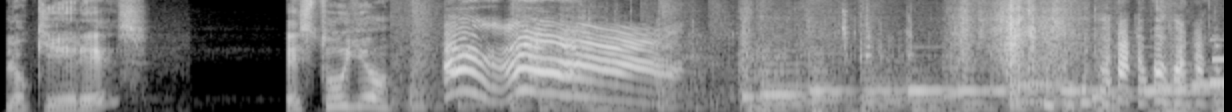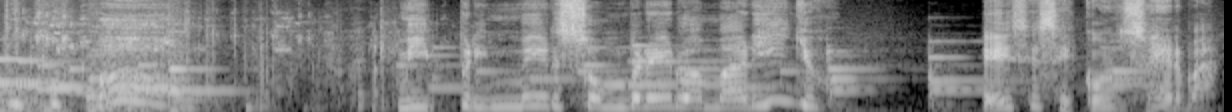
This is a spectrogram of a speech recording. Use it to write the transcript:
¿Lo quieres? Es tuyo. ¡Oh! Mi primer sombrero amarillo. Ese se conserva.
